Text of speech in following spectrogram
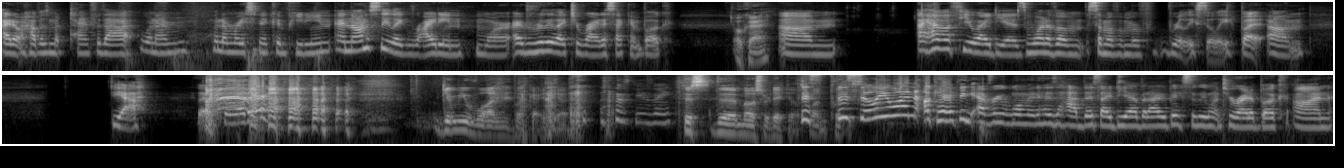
I don't have as much time for that when I'm when I'm racing and competing. And honestly, like writing more. I'd really like to write a second book. Okay. Um, I have a few ideas. One of them, some of them are really silly, but um, yeah. That's the other. Give me one book idea. Me. This the most ridiculous this, one. Please. The silly one. Okay, I think every woman has had this idea, but I basically want to write a book on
